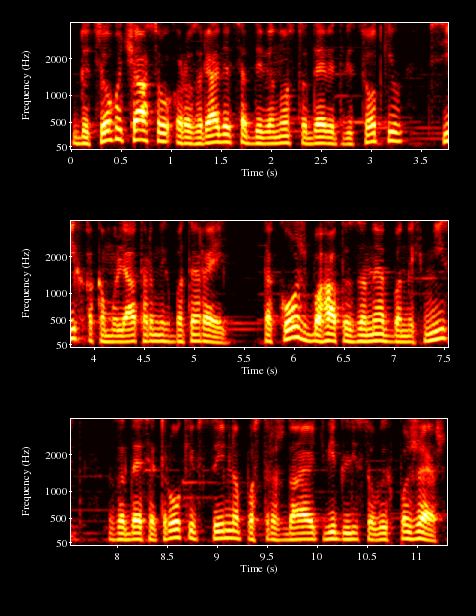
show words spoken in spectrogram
До цього часу розрядяться 99% всіх акумуляторних батарей. Також багато занедбаних міст за 10 років сильно постраждають від лісових пожеж.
